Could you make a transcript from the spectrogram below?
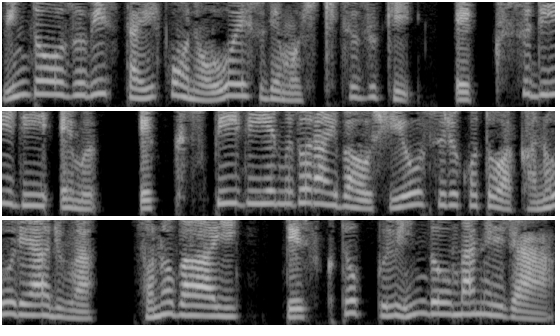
Windows Vista 以降の OS でも引き続き XDDM、XPDM ドライバーを使用することは可能であるが、その場合、デスクトップウィンドウマネージャー、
